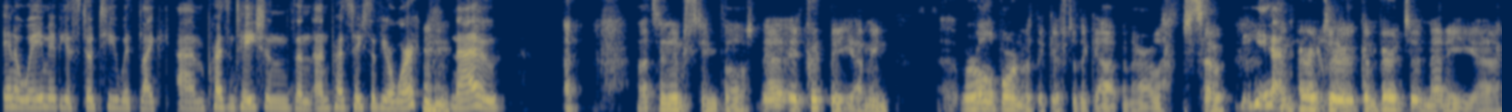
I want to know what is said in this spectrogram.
in a way maybe has stood to you with like um, presentations and, and presentations of your work now? That's an interesting thought. Yeah, it could be. I mean, uh, we're all born with the gift of the gab in Ireland. So yeah. compared to compared to many uh,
